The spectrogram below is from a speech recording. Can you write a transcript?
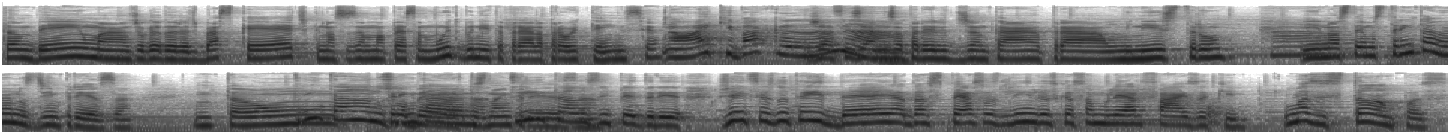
Também uma jogadora de basquete, que nós fizemos uma peça muito bonita para ela, para Hortência. Ai, que bacana. Já fizemos aparelho de jantar para um ministro. Ah. E nós temos 30 anos de empresa. Então, 30 anos, 30 Roberta. anos na empresa. 30 anos em pedreira. Gente, vocês não têm ideia das peças lindas que essa mulher faz aqui. Umas estampas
